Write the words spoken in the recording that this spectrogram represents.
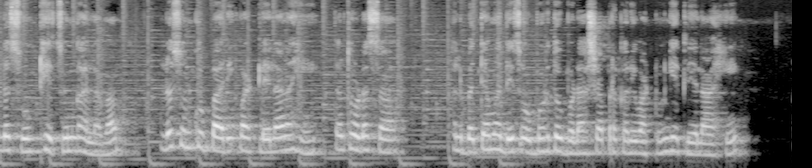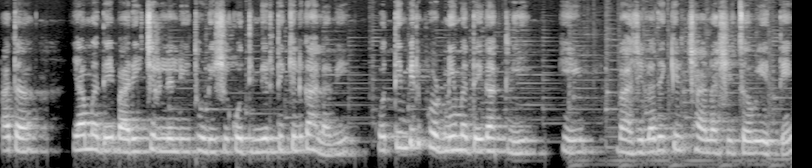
लसूण ठेचून घालावा. लसूण खूप बारीक वाटलेला नाही तर थोडासा खलबत्त्यामध्येच ओबडधोबड अशा प्रकारे वाटून घेतलेला आहे. आता यामध्ये बारीक चिरलेली थोडीशी कोथिंबीर देखील घालावी. कोथिंबीर फोडणीमध्ये घातली की भाजीला देखील छान अशी चव येते.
